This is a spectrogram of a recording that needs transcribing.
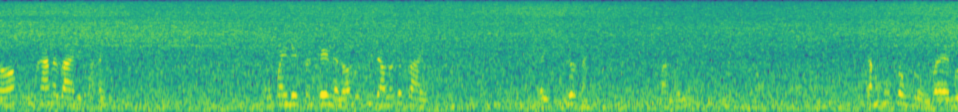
nó cũng khá là dài đấy các bạn này quay lên tận trên là nó video nó rất dài. Đây nước này. Các bạn thấy trăm khúc sông đổ về một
